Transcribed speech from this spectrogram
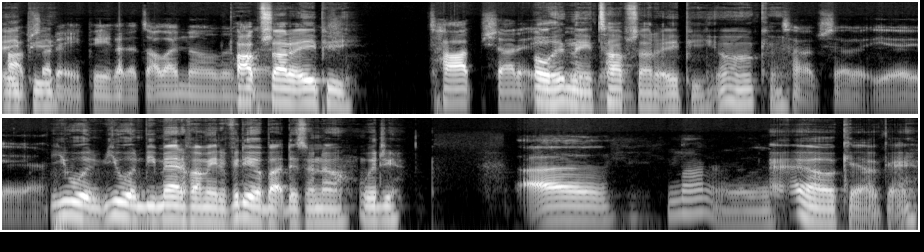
Top AP. shot of AP. That, that's all I know. Pop shot of AP. Top shot of Oh, his AP, name Top. Shot of AP. Oh, okay. Top shot of yeah, yeah, yeah. You wouldn't you wouldn't be mad if I made a video about this or no? Would you? Uh, not really. Oh, okay, okay.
